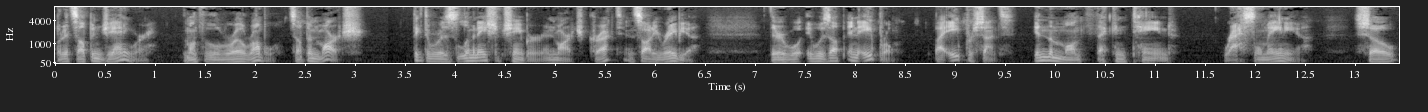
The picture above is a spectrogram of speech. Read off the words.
but it's up in January, the month of the Royal Rumble. It's up in March. I think there was Elimination Chamber in March, correct? In Saudi Arabia. There, it was up in April by 8% in the month that contained WrestleMania. So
